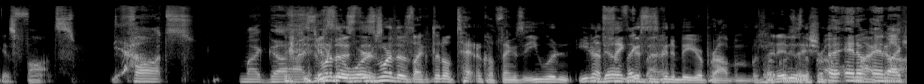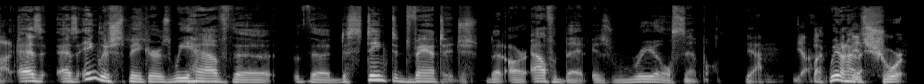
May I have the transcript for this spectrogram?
is fonts. Yeah. Fonts. My God, This is It's one of those. This is one of those like little technical things that you wouldn't. You don't, don't think, think this is going to be your problem with But it is the localization. problem. and my and like as as English speakers, we have the the distinct advantage that our alphabet is real simple. Yeah. Yeah, Like we don't have it's short.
